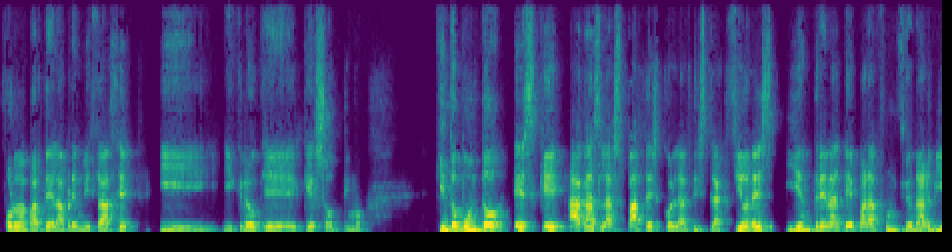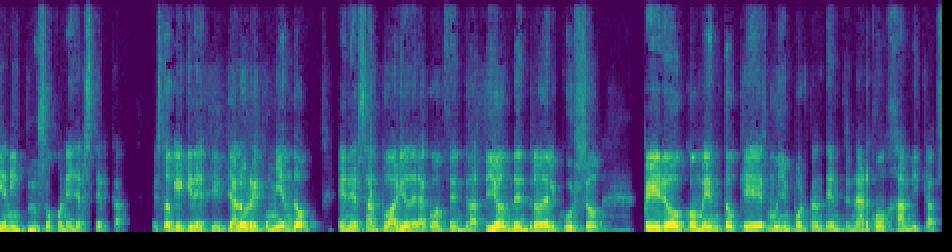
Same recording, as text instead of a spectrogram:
forma parte del aprendizaje y, creo que es óptimo. Quinto punto es que hagas las paces con las distracciones y entrénate para funcionar bien incluso con ellas cerca. ¿Esto qué quiere decir? Ya lo recomiendo en el santuario de la concentración dentro del curso, pero comento que es muy importante entrenar con handicaps,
